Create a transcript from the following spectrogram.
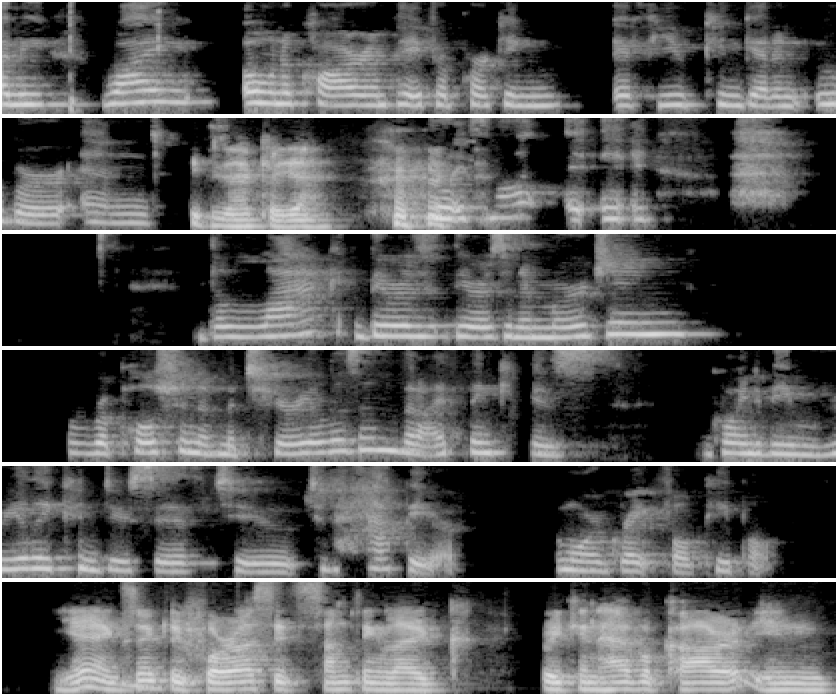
I mean, why own a car and pay for parking if you can get an Uber and exactly, yeah. you know, it's not eh, eh, eh, it, it, the lack. There is there is an emerging repulsion of materialism that I think is going to be really conducive to to happier, more grateful people. Yeah, um, exactly. For us, it's something like we can have a car in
